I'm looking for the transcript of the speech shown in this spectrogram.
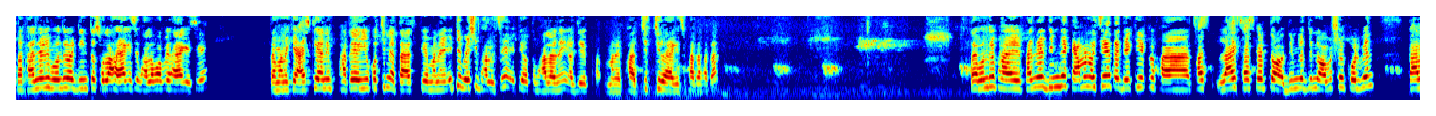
তা ফাইনালি বন্ধুরা, ডিমটা ছোলা হয়ে গেছে, ভালোভাবে হয়ে গেছে। তার মানে কি আজকে আমি ফাটে ইয়ে করছি না, তা আজকে মানে এটা বেশি ভালো হয়েছে এটা অত ভালো নেই যে মানে চিটচির হয়ে গেছে ফাটা ফাটা। তাই বন্ধুরা ফাইনাল ডিমলে কেমন হয়েছে তা দেখি একটু লাইক সাবস্ক্রাইব তো ডিমলের জন্য অবশ্যই করবেন। তার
